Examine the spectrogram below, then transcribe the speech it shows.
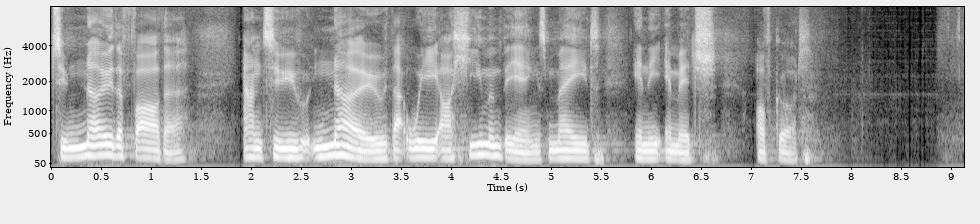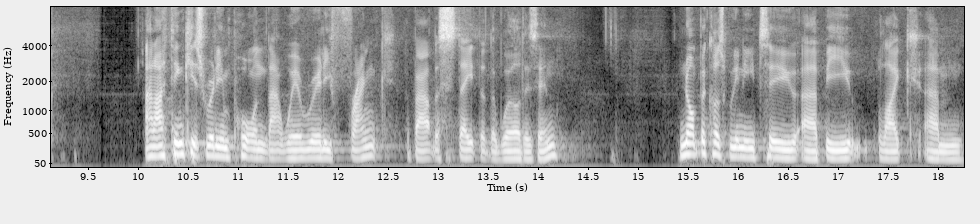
to know the Father and to know that we are human beings made in the image of God. And I think it's really important that we're really frank about the state that the world is in. Not because we need to uh, be like um,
